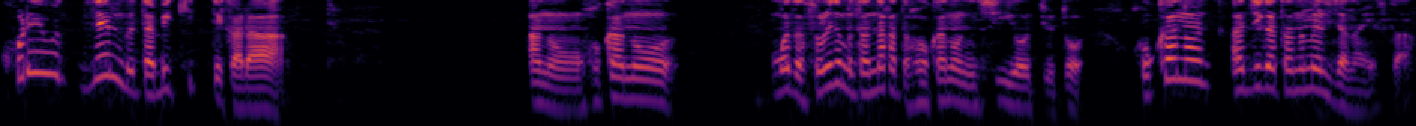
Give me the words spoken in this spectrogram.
これを全部食べきってから、あの、他の、まだそれでも足んなかったら他のにしようって言うと、他の味が頼めるじゃないですか。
